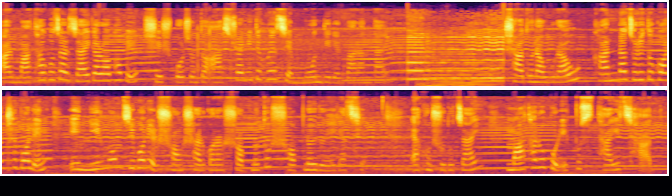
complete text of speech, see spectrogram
আর মাথা গোজার জায়গার অভাবে শেষ পর্যন্ত আশ্রয় নিতে হয়েছে মন্দিরের বারান্দায়। সাধনা উরাও কান্না জড়িত কণ্ঠে বলেন, এই নির্মম জীবনের সংসার করার স্বপ্ন তো স্বপ্নই রয়ে গেছে। এখন শুধু চাই মাথার উপর একটু স্থায়ী ছাদ।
